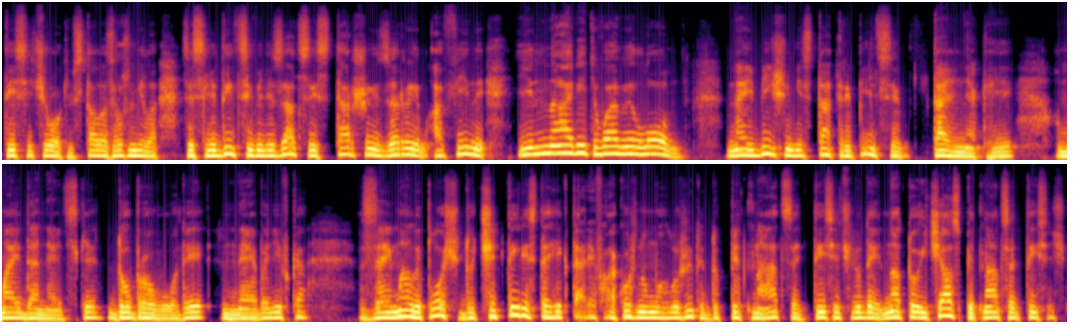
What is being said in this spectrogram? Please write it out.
тисяч років, стало зрозуміло, це сліди цивілізації старшої за Рим, Афіни і навіть Вавилон. Найбільші міста трипільців Тальняки, Майданецьке, Доброводи, Небелівка займали площу до 400 гектарів, а кожному могло жити до 15 тисяч людей. На той час 15 тисяч.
